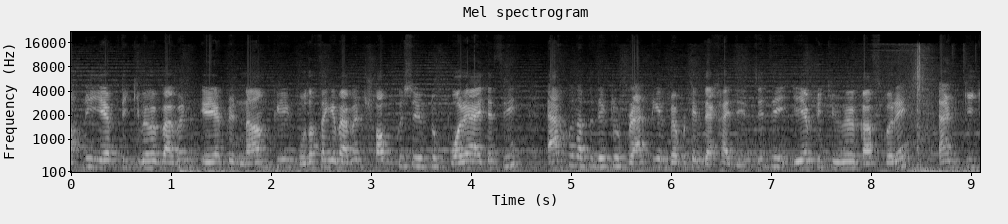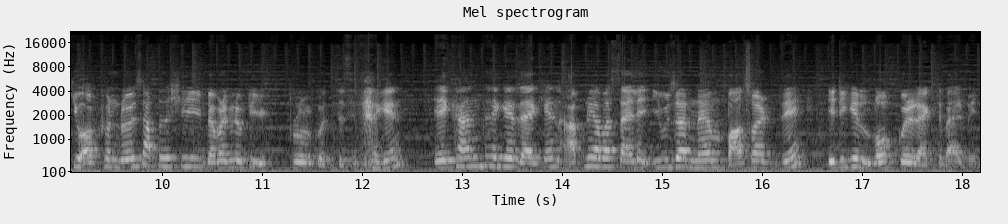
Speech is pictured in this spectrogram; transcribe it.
আপনি এই অ্যাপটি কীভাবে পাবেন, এই অ্যাপটির নাম কি, কোথা থেকে পাবেন সব কিছু একটু পরে আইতেছি। এখন আপনাদের একটু প্র্যাকটিক্যাল ব্যাপারটি দেখাই দিচ্ছে যে এই অ্যাপটি কীভাবে কাজ করে অ্যান্ড কী কী অপশন রয়েছে। আপনাদের সেই ব্যাপারগুলো একটু এক্সপ্লোর করতেছি, দেখেন। এখান থেকে দেখেন, আপনি আবার চাইলে ইউজার নেম পাসওয়ার্ড দিয়ে এটিকে লক করে রাখতে পারবেন।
